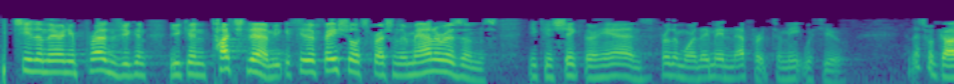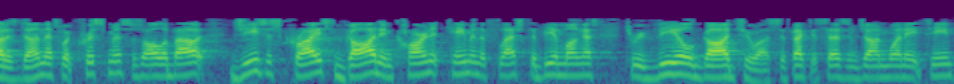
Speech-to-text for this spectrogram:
You see them there in your presence. You can, you can touch them. You can see their facial expression, their mannerisms. You can shake their hands. Furthermore, they made an effort to meet with you. And that's what God has done. That's what Christmas is all about. Jesus Christ, God incarnate, came in the flesh to be among us, to reveal God to us. In fact, it says in John 1.18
